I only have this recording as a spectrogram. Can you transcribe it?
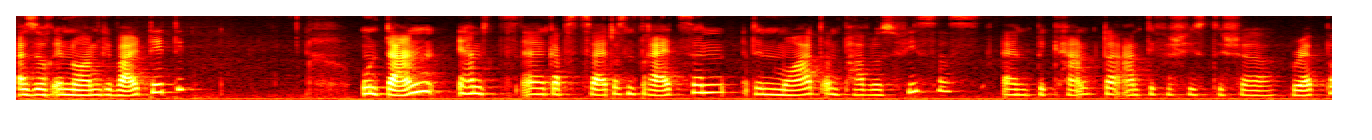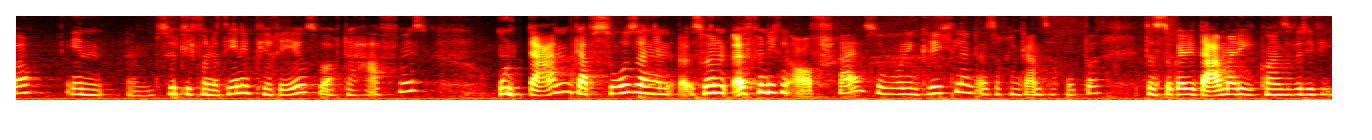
Also auch enorm gewalttätig. Und dann äh, gab es 2013 den Mord an Pavlos Fissas, ein bekannter antifaschistischer Rapper in, ähm, südlich von Athen, in Piräus, wo auch der Hafen ist. Und dann gab es so, so einen, öffentlichen Aufschrei, sowohl in Griechenland als auch in ganz Europa, dass sogar die damalige konservative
